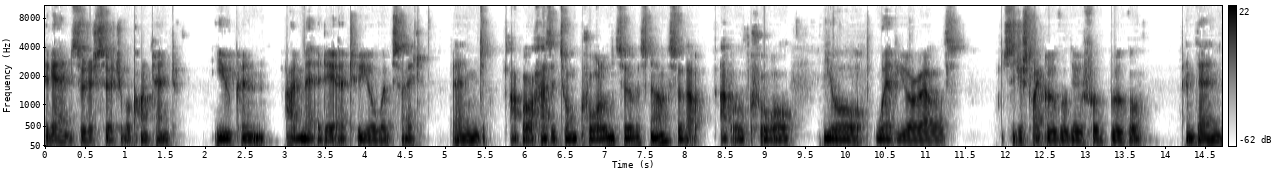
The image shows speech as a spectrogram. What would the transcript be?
again, sort of searchable content, you can add metadata to your website. And Apple has its own crawling service now, so that Apple crawl your web URLs, so just like Google do for Google, and then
